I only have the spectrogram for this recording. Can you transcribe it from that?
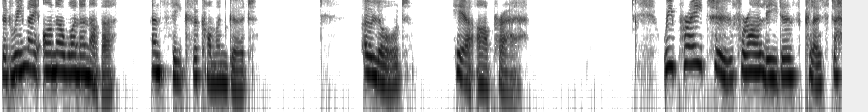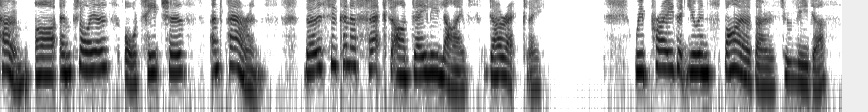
that we may honour one another and seek the common good. O Lord, hear our prayer. We pray too for our leaders close to home, our employers or teachers and parents, those who can affect our daily lives directly. We pray that you inspire those who lead us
